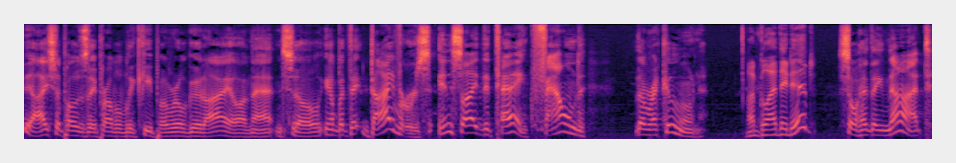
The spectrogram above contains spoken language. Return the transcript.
Yeah, I suppose they probably keep a real good eye on that, and so you know. But the divers inside the tank found the raccoon. I'm glad they did. So had they not,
